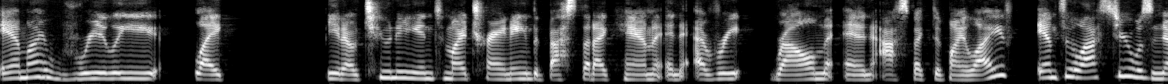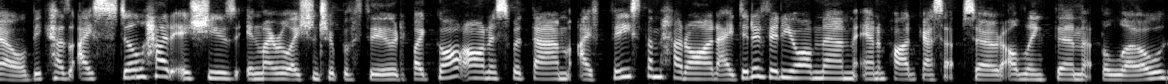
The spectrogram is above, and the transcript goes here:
am I really like you know, tuning into my training the best that I can in every realm and aspect of my life? Answer last year was no, because I still had issues in my relationship with food. I got honest with them. I faced them head on. I did a video on them and a podcast episode. I'll link them below.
